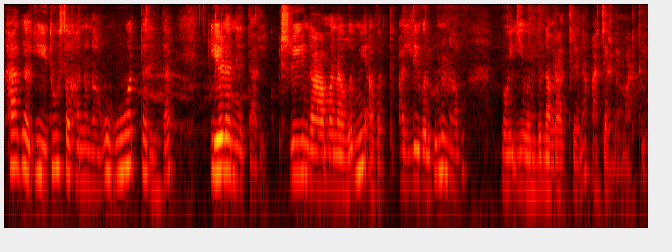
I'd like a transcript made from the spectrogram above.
ಹಾಗಾಗಿ ಇದು ಸಹ ನಾವು ಮೂವತ್ತರಿಂದ ಏಳನೇ ತಾರೀಕು ಶ್ರೀರಾಮನವಮಿ ಅವತ್ತು ಅಲ್ಲಿವರೆಗೂ ನಾವು ಈ ಒಂದು ನವರಾತ್ರಿಯನ್ನು ಆಚರಣೆ ಮಾಡ್ತೀವಿ.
